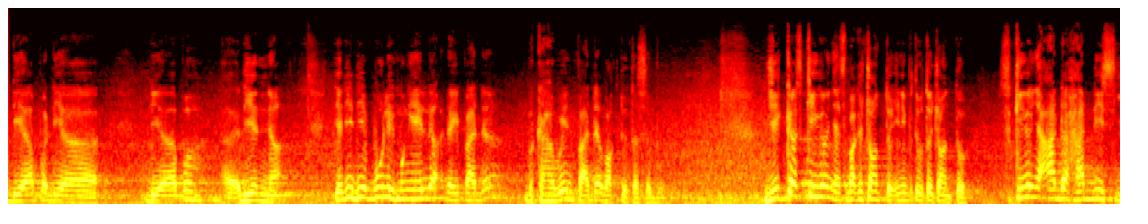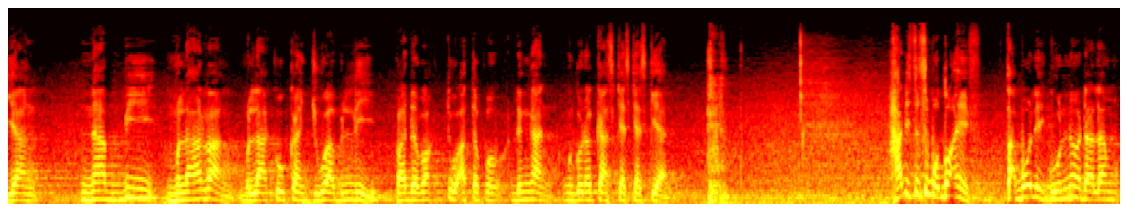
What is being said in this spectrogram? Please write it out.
dia apa dia dia apa uh, dia nak. Jadi dia boleh mengelak daripada berkahwin pada waktu tersebut. Jika sekiranya sebagai contoh ini betul-betul contoh sekiranya ada hadis yang Nabi melarang melakukan jual beli pada waktu ataupun dengan menggunakan sekian-sekian hadis tersebut daif tak boleh guna dalam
